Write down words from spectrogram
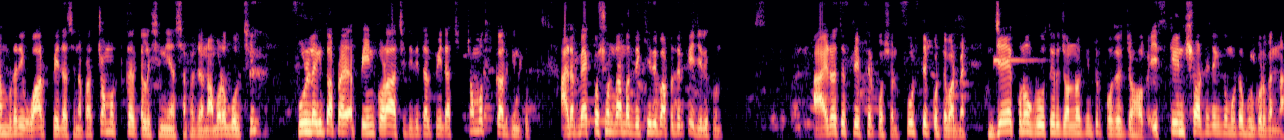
এমব্রয়ডারি ওয়ার্ক পেয়ে যাচ্ছেন আপনারা, চমৎকার কালেকশন নিয়ে আসছে আপনার জন্য। আবারও বলছি ফুলটা কিন্তু আপনার প্রিন্ট করা আছে ডিজিটাল প্রিন্ট আছে, চমৎকার কিন্তু। আর এটা ব্যাক পোর্শনটা আমরা দেখিয়ে দিব আপনাদেরকে, এই যে দেখুন। আর এটা হচ্ছে স্লিপসের পোর্শন ফুল স্লিপ করতে পারবেন। যে কোনো গ্রোথের জন্য কিন্তু প্রযোজ্য হবে। স্ক্রিনশট নিতে কিন্তু মোটেও ভুল করবেন না।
